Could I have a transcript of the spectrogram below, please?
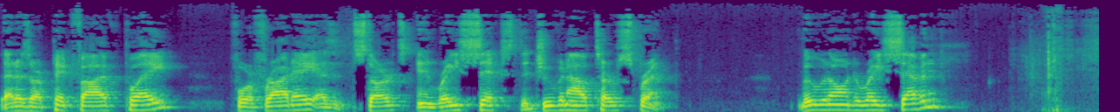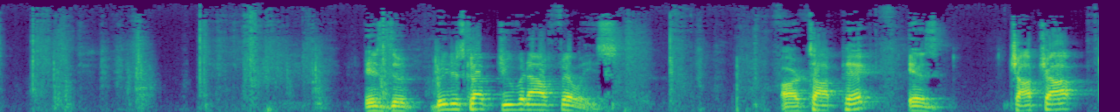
That is our pick 5 play for Friday as it starts in race 6, the Juvenile Turf Sprint. Moving on to race seven. Is the Breeders' Cup Juvenile Fillies. Our top pick is Chop Chop.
